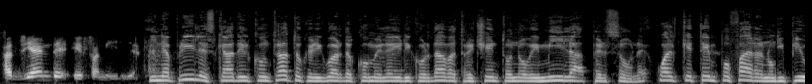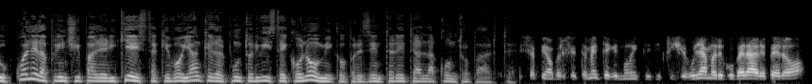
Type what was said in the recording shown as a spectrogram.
aziende e famiglie. In aprile scade il contratto che riguarda, come lei ricordava, 309 mila persone. Qualche tempo fa erano di più. Qual è la principale richiesta che voi anche dal punto di vista economico presenterete alla controparte? Sappiamo perfettamente che il momento è difficile, vogliamo recuperare però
